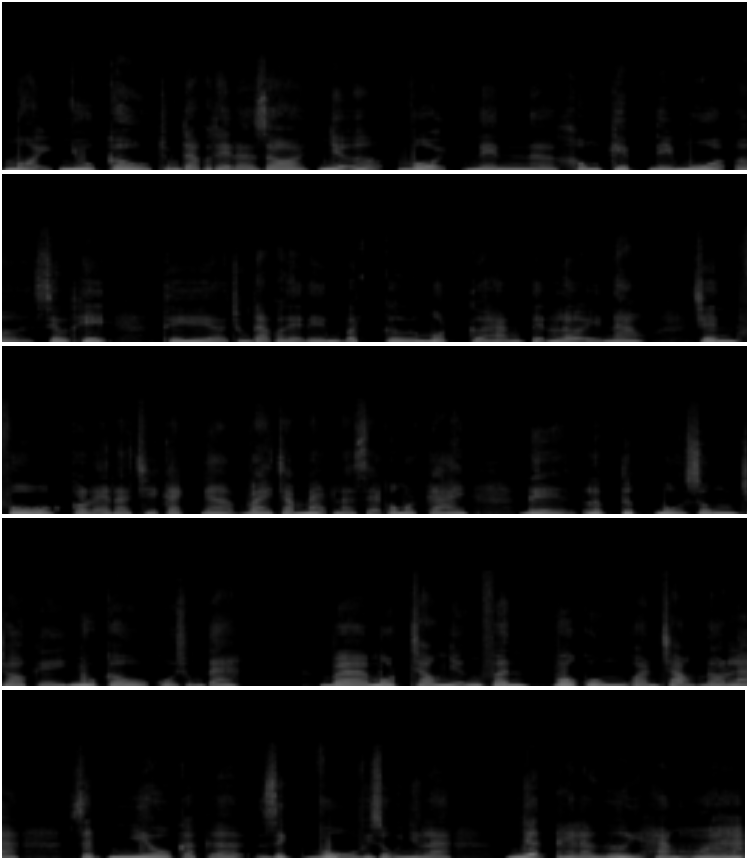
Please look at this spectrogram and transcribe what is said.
mọi nhu cầu chúng ta có thể là do nhỡ vội nên à, không kịp đi mua ở siêu thị thì à, chúng ta có thể đến bất cứ một cửa hàng tiện lợi nào trên phố. Có lẽ là chỉ cách à, vài trăm mét là sẽ có một cái để lập tức bổ sung cho cái nhu cầu của chúng ta. Và một trong những phần vô cùng quan trọng đó là rất nhiều các dịch vụ ví dụ như là nhận hay là gửi hàng hóa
